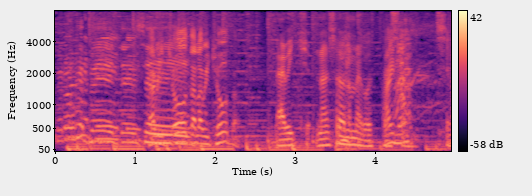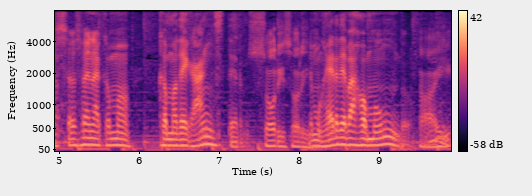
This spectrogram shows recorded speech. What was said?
Pero respétese. La bichota, la bichota. La bicho... No, eso no me gusta. Ay, no. Eso, eso suena como, como de gángster. Sorry, sorry. De mujer de bajo mundo. Ay.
